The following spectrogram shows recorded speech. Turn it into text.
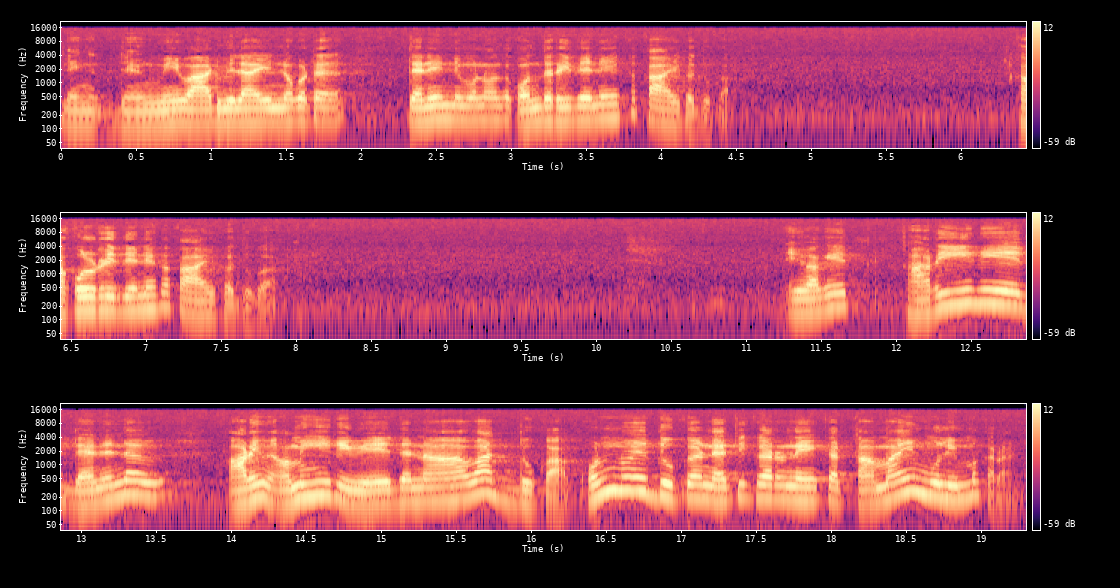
දැන් දැන් මේ වාඩි වෙලා ඉන්නකොට දැනෙන්නේ මොනවද? කොන්ද රිදෙන එක කායික දුක. කකුල් රිදෙන එක කායික දුක. ඒ වගේ ශාරීරියේ දැනෙන අමිහිරි වේදනාවක් දුකක්. ඔන්න ඔය දුක නැති කරන එක තමයි මුලින්ම කරන්නේ.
